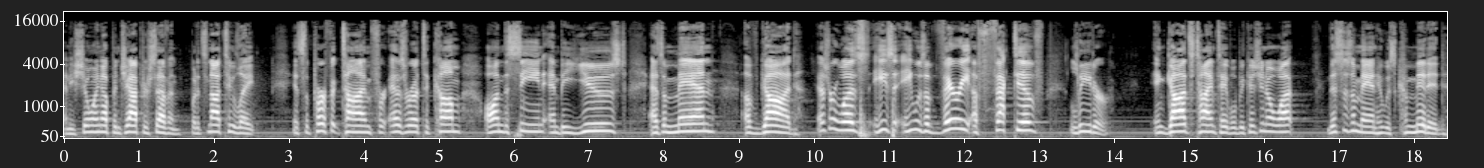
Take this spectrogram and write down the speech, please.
And he's showing up in chapter 7, but it's not too late. It's the perfect time for Ezra to come on the scene and be used as a man of God. Ezra was he's he was a very effective leader in God's timetable because you know what? This is a man who was committed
